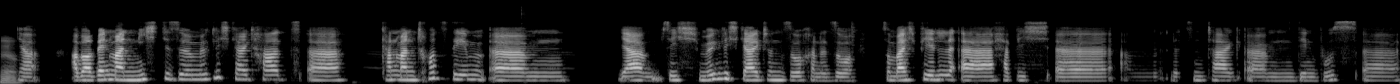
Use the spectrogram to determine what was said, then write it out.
Ja. ja, aber wenn man nicht diese Möglichkeit hat, äh, kann man trotzdem ähm, ja, sich Möglichkeiten suchen. Also zum Beispiel äh, habe ich äh, am letzten Tag ähm, den Bus äh,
